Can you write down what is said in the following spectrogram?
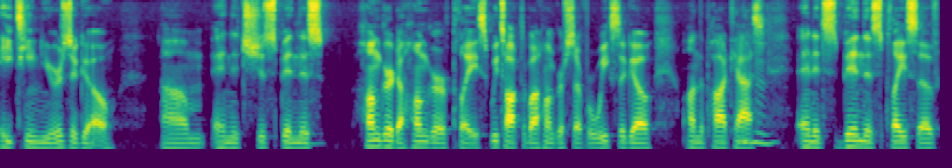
18 years ago. Um, and it's just been this hunger to hunger place. We talked about hunger several weeks ago on the podcast, mm-hmm. and it's been this place of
